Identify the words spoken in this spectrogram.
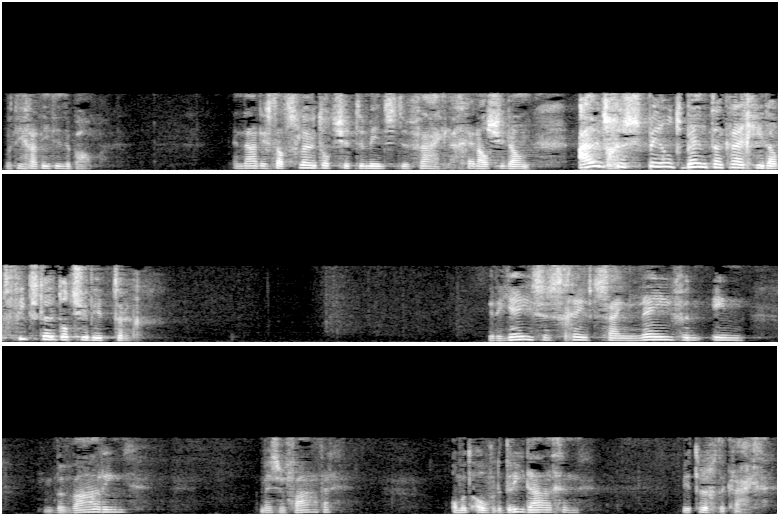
Want die gaat niet in de boom. En daar is dat sleuteltje tenminste veilig. En als je dan uitgespeeld bent, dan krijg je dat fietssleuteltje weer terug. De Jezus geeft zijn leven in bewaring met zijn vader, om het over de drie dagen weer terug te krijgen.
